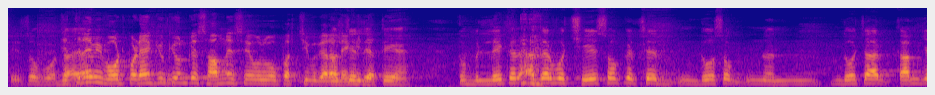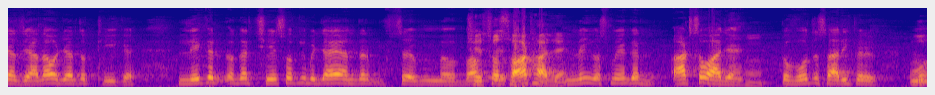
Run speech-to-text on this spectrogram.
چھ سو ووٹ جتنے بھی ووٹ پڑے ہیں کیونکہ ان کے سامنے سے وہ پرچی وغیرہ لے کے لیتے ہیں۔ تو لیکن اگر وہ چھ سو کے سے دو سو دو چار کم یا زیادہ ہو جائے تو ٹھیک ہے۔ لیکن اگر چھ سو کی بجائے اندر چھ سو ساٹھ آ جائیں۔ نہیں اس میں اگر آٹھ سو آ جائیں تو وہ تو ساری پھر وہ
